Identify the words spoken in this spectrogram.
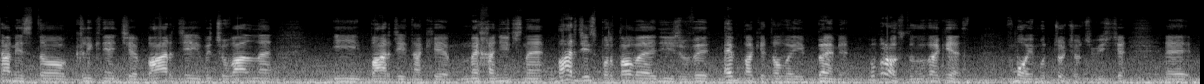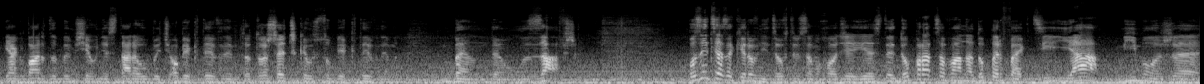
Tam jest to kliknięcie bardziej wyczuwalne i bardziej takie mechaniczne, bardziej sportowe niż w M-pakietowej BEMie. Po prostu, no tak jest. W moim odczuciu oczywiście. E, Jak bardzo bym się nie starał być obiektywnym, to troszeczkę subiektywnym będę zawsze. Pozycja za kierownicą w tym samochodzie jest dopracowana do perfekcji. Ja, mimo że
